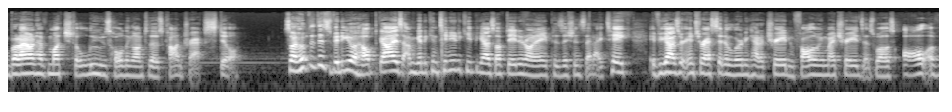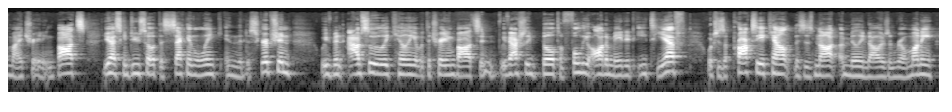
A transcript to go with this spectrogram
but I don't have much to lose holding on to those contracts still. So I hope that this video helped guys. I'm going to continue to keep you guys updated on any positions that I take. If you guys are interested in learning how to trade and following my trades as well as all of my trading bots, you guys can do so at the second link in the description. We've been absolutely killing it with the trading bots and we've actually built a fully automated ETF, which is a proxy account. This is not a million dollars in real money.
